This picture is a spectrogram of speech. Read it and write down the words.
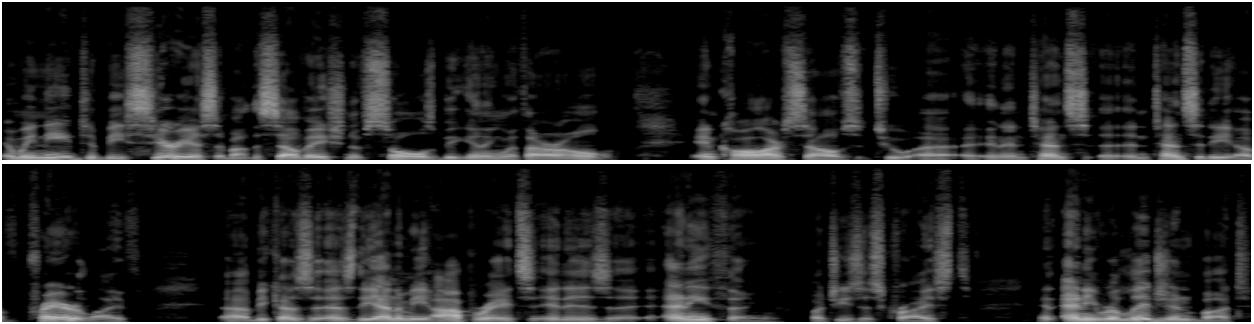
And we need to be serious about the salvation of souls, beginning with our own, and call ourselves to uh, an intense uh, intensity of prayer life, uh, because as the enemy operates, it is uh, anything but Jesus Christ, and any religion but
